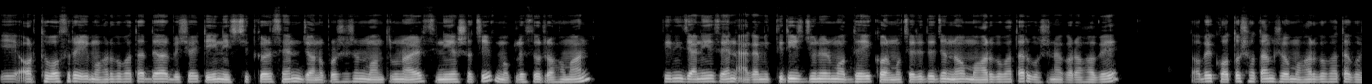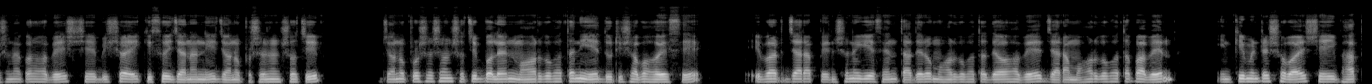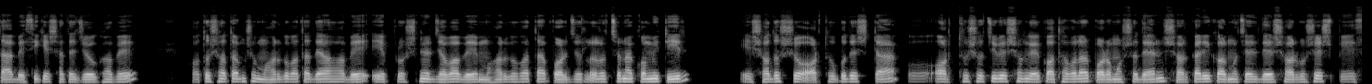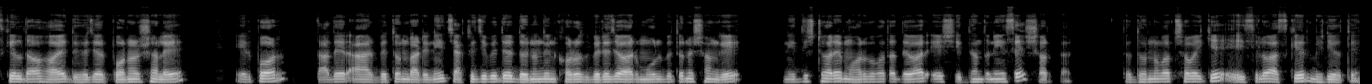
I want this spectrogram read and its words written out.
এ অর্থ বছরে এই মহার্ঘ ভাতা দেওয়ার বিষয়টি নিশ্চিত করেছেন জনপ্রশাসন মন্ত্রণালয়ের সিনিয়র সচিব মোখলেসুর রহমান। তিনি জানিয়েছেন, আগামী তিরিশ জুনের মধ্যেই কর্মচারীদের জন্য মহার্ঘ ভাতার ঘোষণা করা হবে। তবে কত শতাংশ মহার্ঘ ভাতা ঘোষণা করা হবে সে বিষয়ে কিছুই জানাননি জনপ্রশাসন সচিব। জনপ্রশাসন সচিব বলেন, মহার্ঘ ভাতা নিয়ে দুটি সভা হয়েছে। এবার যারা পেনশনে গিয়েছেন, তাদেরও মহার্ঘ ভাতা দেওয়া হবে। যারা মহার্ঘ ভাতা পাবেন ইনক্রিমেন্টের সময় সেই ভাতা বেসিকের সাথে যোগ হবে। কত শতাংশ মহার্ঘ ভাতা দেওয়া হবে, এ প্রশ্নের জবাবে মহার্ঘ ভাতা পর্যালোচনা কমিটির এ সদস্য, অর্থ উপদেষ্টা ও অর্থ সচিবের সঙ্গে কথা বলার পরামর্শ দেন। সরকারি কর্মচারীদের সর্বশেষ পে স্কেল দেওয়া হয় দুই হাজার পনেরো সালে। এরপর তাদের আর বেতন বাড়েনি। চাকরিজীবীদের দৈনন্দিন খরচ বেড়ে যাওয়ার মূল বেতনের সঙ্গে নির্দিষ্ট হারে মহার্ঘ ভাতা দেওয়ার এই সিদ্ধান্ত নিয়েছে সরকার। তো ধন্যবাদ সবাইকে, এই ছিল আজকের ভিডিওতে।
